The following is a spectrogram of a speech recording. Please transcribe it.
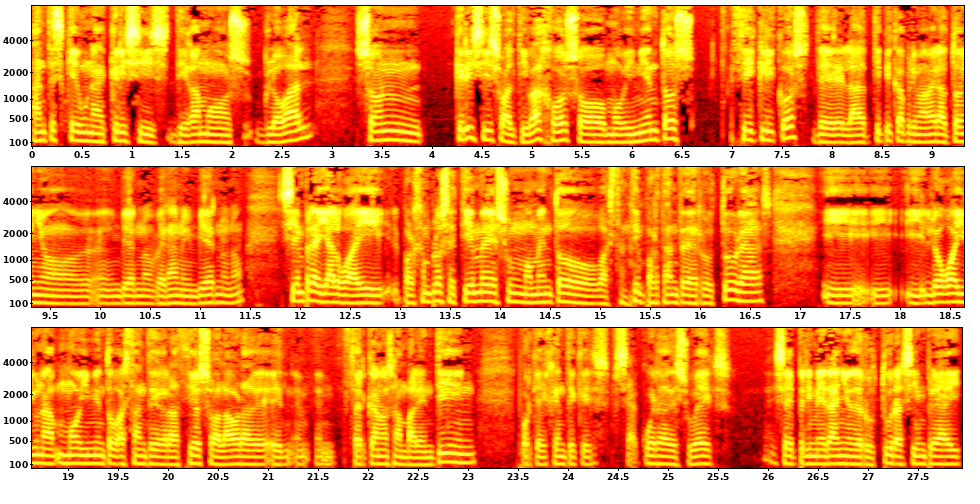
antes que una crisis, digamos, global, son crisis o altibajos o movimientos cíclicos de la típica primavera, otoño, invierno, verano, invierno, ¿no? Siempre hay algo ahí. Por ejemplo, septiembre es un momento bastante importante de rupturas y, y, luego hay un movimiento bastante gracioso a la hora de en, cercano a San Valentín, porque hay gente que se acuerda de su ex. Ese primer año de ruptura siempre hay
